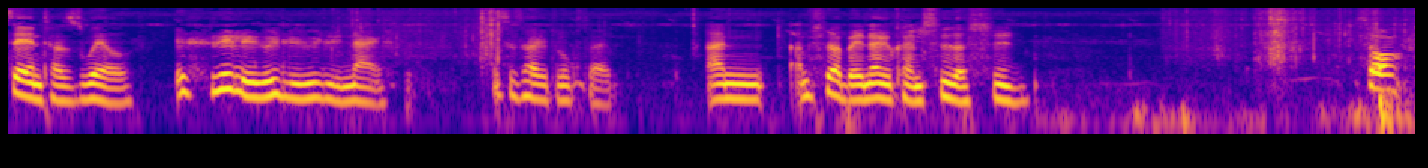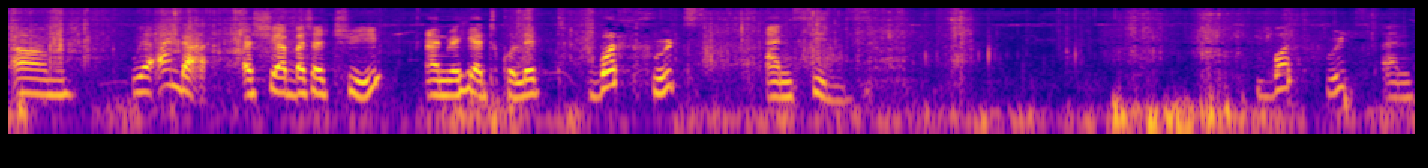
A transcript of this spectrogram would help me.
scent as well. It's really, really, really nice. This is how it looks like. And I'm sure by now you can see the seed. So um, we're under a shea butter tree and we're here to collect both fruits and seeds. Both fruits and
